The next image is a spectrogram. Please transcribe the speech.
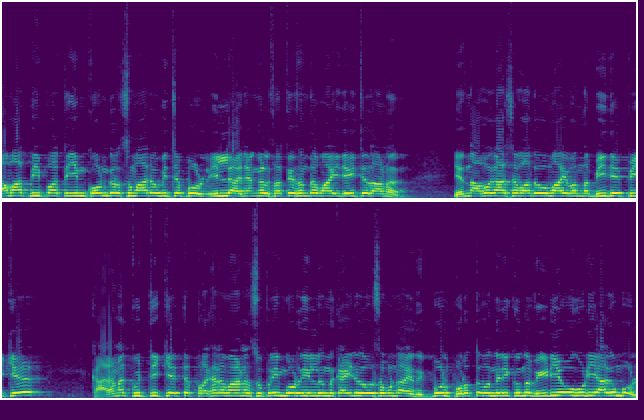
ആം ആദ്മി പാർട്ടിയും കോൺഗ്രസും ആരോപിച്ചപ്പോൾ ഇല്ല ഞങ്ങൾ സത്യസന്ധമായി ജയിച്ചതാണ് എന്ന അവകാശവാദവുമായി വന്ന ബി ജെ പിക്ക് കരണക്കുറ്റിക്കേറ്റ പ്രഹരമാണ് സുപ്രീം കോടതിയിൽ നിന്ന് കഴിഞ്ഞ ദിവസം ഉണ്ടായത്. ഇപ്പോൾ പുറത്തു വന്നിരിക്കുന്ന വീഡിയോ കൂടിയാകുമ്പോൾ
